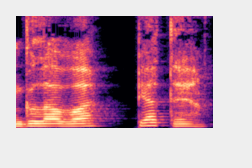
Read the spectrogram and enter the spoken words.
Глава пятая.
